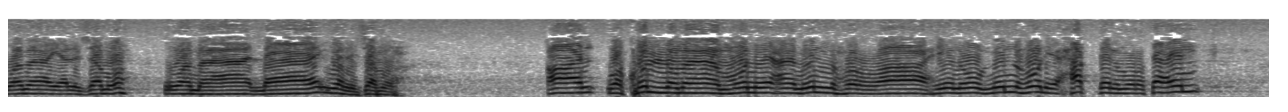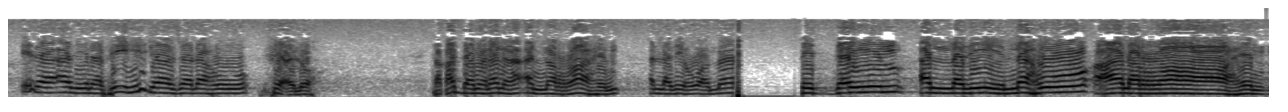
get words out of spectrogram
وما يلزمه وما لا يلزمه. قال وكل ما منع منه الراهن منه لحق المرتهن إذا أذن فيه جاز له فعله. تقدم لنا أن الراهن الذي هو ما الدين الذي له على الراهن.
